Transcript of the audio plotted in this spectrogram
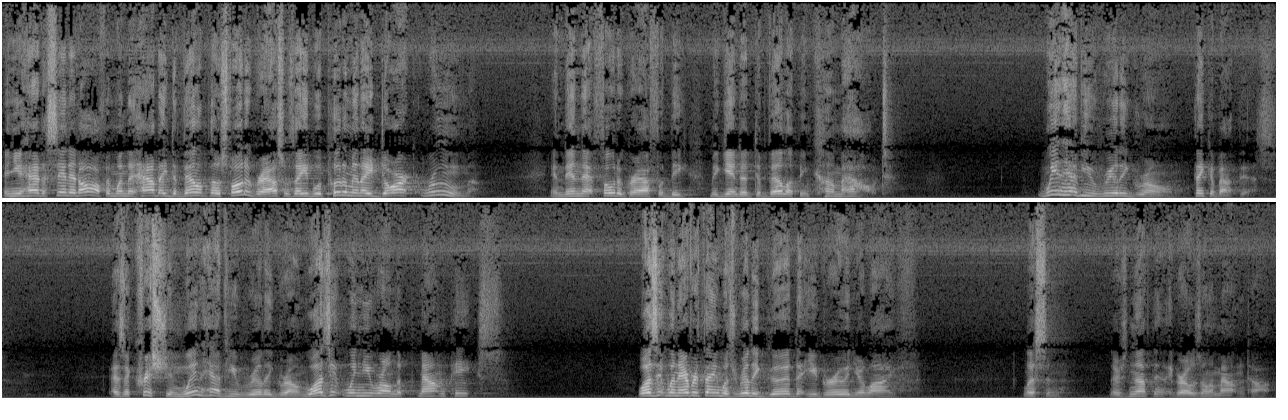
and you had to send it off. And when they, how they developed those photographs was they would put them in a dark room, and then that photograph would be, begin to develop and come out. When have you really grown? Think about this. As a Christian, when have you really grown? Was it when you were on the mountain peaks? Was it when everything was really good that you grew in your life? Listen, there's nothing that grows on a mountaintop.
